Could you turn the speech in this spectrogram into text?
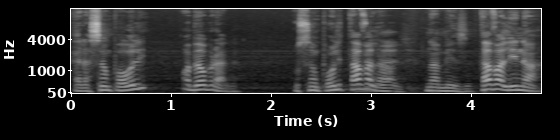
era Sampaoli ou Abel Braga. O Sampaoli estava é na, na mesa, estava ali na,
